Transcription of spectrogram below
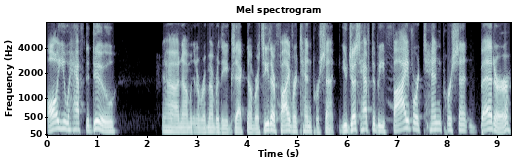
all you have to do uh, now I'm going to remember the exact number. It's either five or 10%. You just have to be five or 10% better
